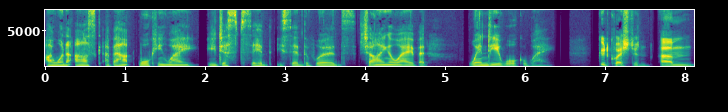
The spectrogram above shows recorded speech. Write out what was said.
I want to ask about walking away. You just said you said the words shying away, but when do you walk away? Good question. Um,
